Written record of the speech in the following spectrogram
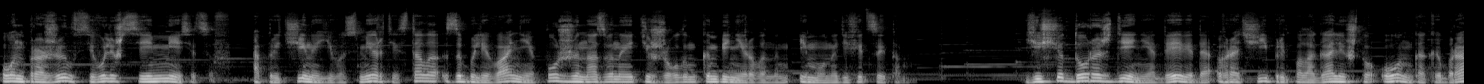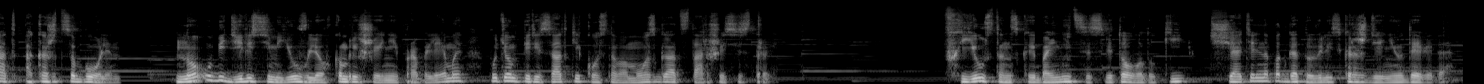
Он прожил всего лишь 7 месяцев, а причиной его смерти стало заболевание, позже названное тяжелым комбинированным иммунодефицитом. Еще до рождения Дэвида врачи предполагали, что он, как и брат, окажется болен, но убедили семью в легком решении проблемы путем пересадки костного мозга от старшей сестры. В Хьюстонской больнице Святого Луки тщательно подготовились к рождению Дэвида –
